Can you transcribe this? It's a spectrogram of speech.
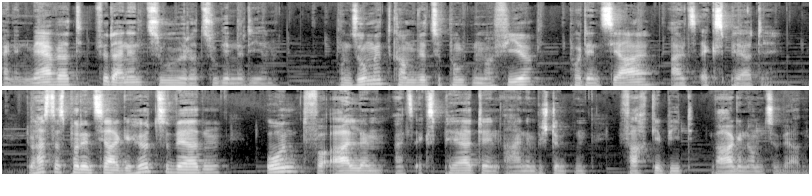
einen Mehrwert für deinen Zuhörer zu generieren. Und somit kommen wir zu Punkt Nummer 4 Potenzial als Experte. Du hast das Potenzial gehört zu werden und vor allem als Experte in einem bestimmten Fachgebiet wahrgenommen zu werden.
